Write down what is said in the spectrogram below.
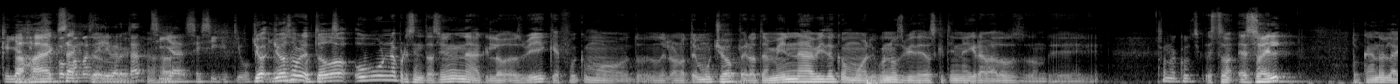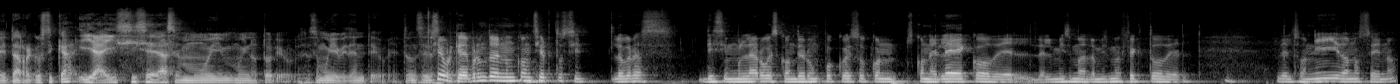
que ya Ajá, tienes un poco más de libertad, sí ajá. ya se sigue equivocando. Yo, yo sobre poquito. todo, hubo una presentación en la que los vi que fue como donde lo noté mucho, pero también ha habido como algunos videos que tiene ahí grabados donde Son acústicos. esto es él tocando la guitarra acústica y ahí sí se hace muy muy notorio, se hace muy evidente, güey. Entonces, Sí, porque de pronto en un concierto si logras disimular o esconder un poco eso con, pues, con el eco del, del mismo, el mismo efecto del, del sonido, no sé, ¿no?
